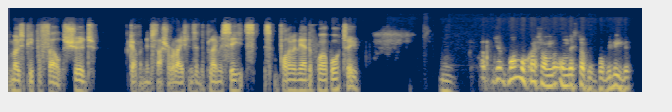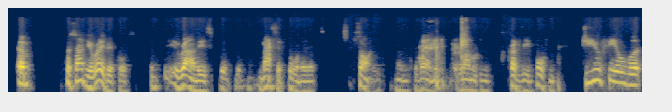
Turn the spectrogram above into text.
most people felt should govern international relations and diplomacy following the end of World War II. Mm. Uh, just one more question on, on this topic before we leave it. Um, for Saudi Arabia, of course, Iran is a massive thorn in its side, and for them, Iran is incredibly important. Do you feel that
